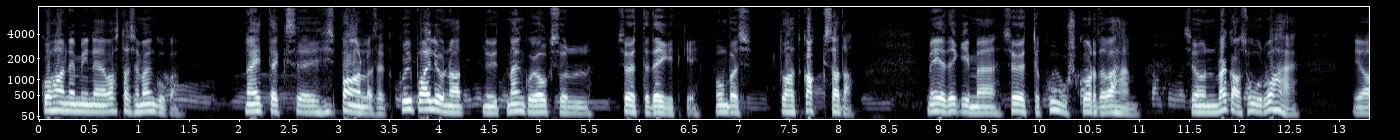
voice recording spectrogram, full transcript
kohanemine vastase mänguga. näiteks hispaanlased, kui palju nad nüüd mängu jooksul sööte tegidki? umbes tuhat kakssada. Meie tegime sööte kuus korda vähem. see on väga suur vahe ja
